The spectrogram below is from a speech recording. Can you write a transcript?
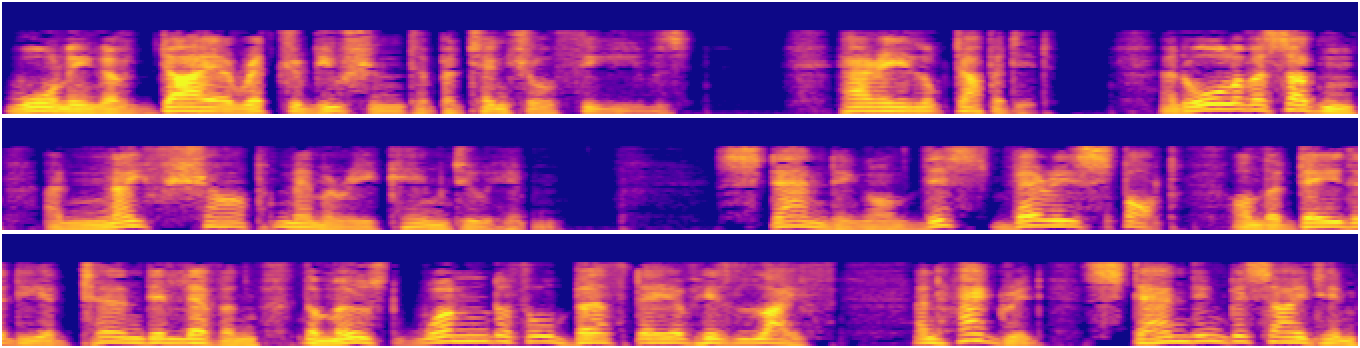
warning of dire retribution to potential thieves. Harry looked up at it, and all of a sudden a knife-sharp memory came to him. Standing on this very spot, on the day that he had turned eleven, the most wonderful birthday of his life, and Hagrid standing beside him,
